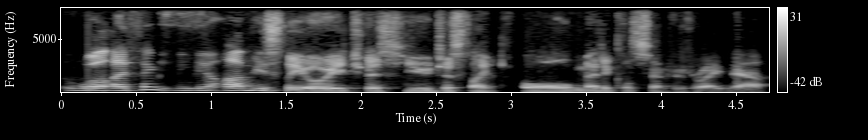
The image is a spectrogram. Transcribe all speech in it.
Well, I think you know, obviously OHSU, just like all medical centers right now,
